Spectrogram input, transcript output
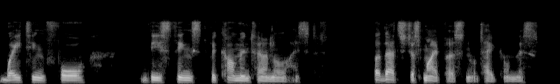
waiting for these things to become internalized. But that's just my personal take on this.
